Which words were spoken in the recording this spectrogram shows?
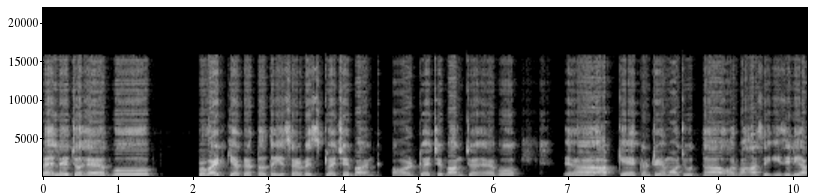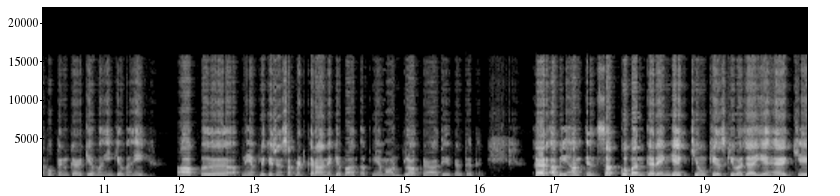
पहले जो है वो प्रोवाइड किया करता था ये सर्विस डोचे बैंक और डोचे बैंक जो है वो आपके कंट्री में मौजूद था और वहाँ से इजीली आप ओपन करके वहीं के वहीं आप अपनी एप्लीकेशन सबमिट कराने के बाद अपनी अमाउंट ब्लॉक करा दिया करते थे। खैर अभी हम इन सबको बंद करेंगे क्योंकि उसकी वजह यह है कि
